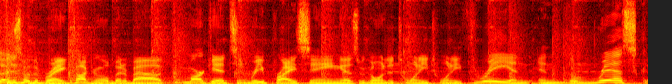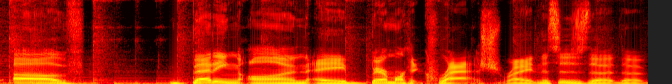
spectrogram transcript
So just for the break, talking a little bit about markets and repricing as we go into 2023 and, and the risk of betting on a bear market crash, right? And this is the the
